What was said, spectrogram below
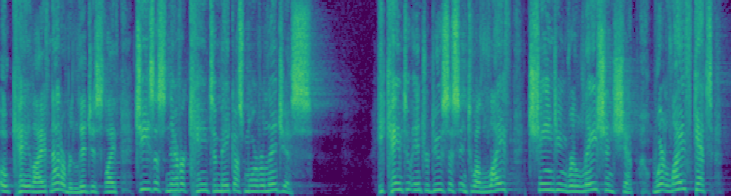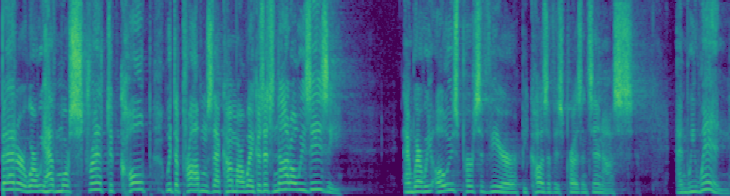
okay life, not a religious life. Jesus never came to make us more religious. He came to introduce us into a life changing relationship where life gets better, where we have more strength to cope with the problems that come our way, because it's not always easy, and where we always persevere because of His presence in us. And we win,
